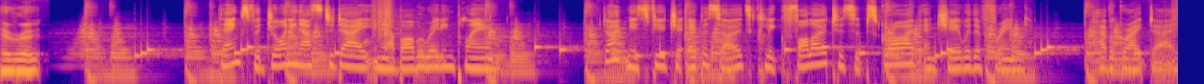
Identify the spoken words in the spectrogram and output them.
hooroo. Thanks for joining us today in our Bible reading plan. Don't miss future episodes. Click follow to subscribe and share with a friend. Have a great day.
